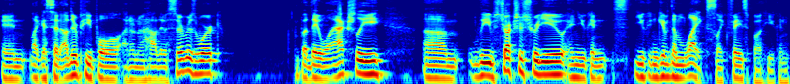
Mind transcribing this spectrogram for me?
And like I said, other people, I don't know how their servers work, but they will actually um, leave structures for you, and you can you can give them likes like Facebook. You can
